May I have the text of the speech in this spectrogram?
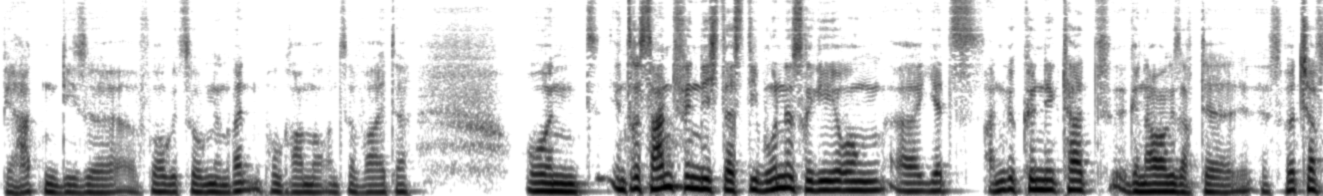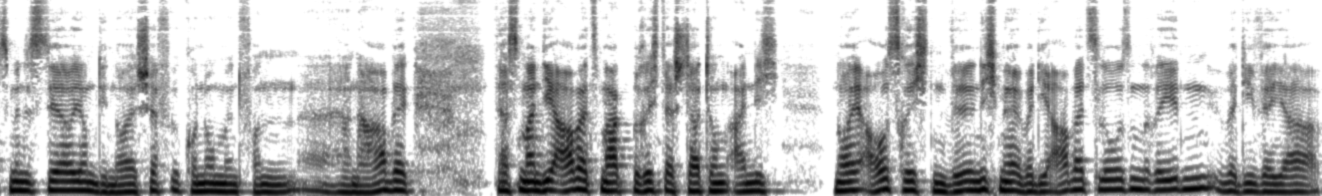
Wir hatten diese vorgezogenen Rentenprogramme und so weiter. Und interessant finde ich, dass die Bundesregierung äh, jetzt angekündigt hat, genauer gesagt der, das Wirtschaftsministerium, die neue Chefökonomin von äh, Herrn Habeck, dass man die Arbeitsmarktberichterstattung eigentlich neu ausrichten will, nicht mehr über die Arbeitslosen reden, über die wir ja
